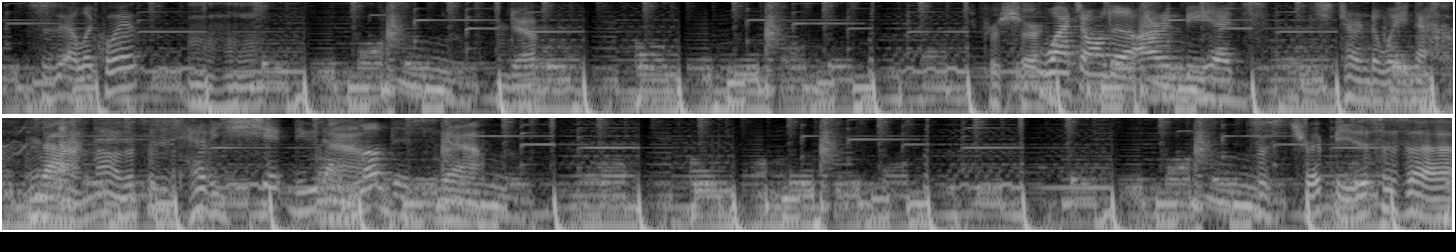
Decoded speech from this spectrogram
this is eloquent. Yeah. For sure. Watch all the R&B heads just turned away now. Nah, no, this This is is heavy shit, dude. I love this. yeah. This is trippy. This is uh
